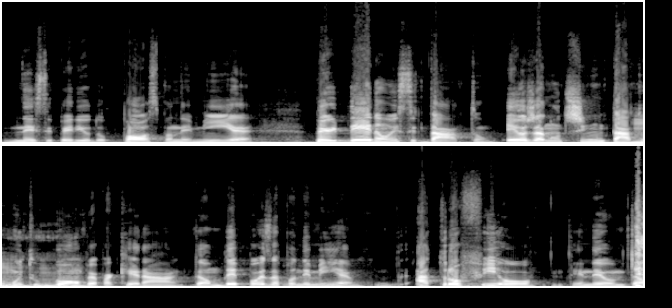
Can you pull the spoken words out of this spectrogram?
nesse período pós-pandemia, perderam esse tato. Eu já não tinha um tato uhum. muito bom para paquerar. Então, depois da pandemia, atrofiou, entendeu? Então,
